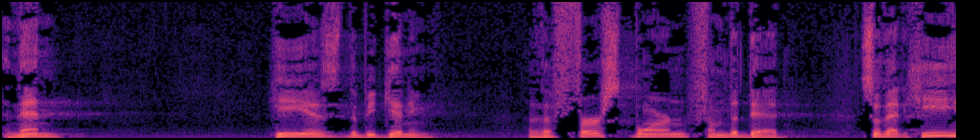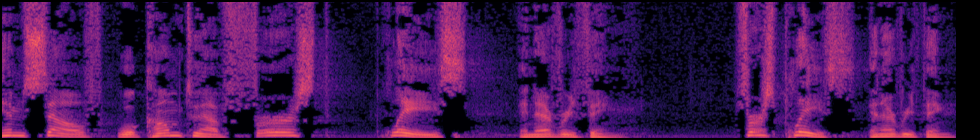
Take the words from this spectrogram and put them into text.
And then He is the beginning, the firstborn from the dead, so that He Himself will come to have first place in everything. First place in everything.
